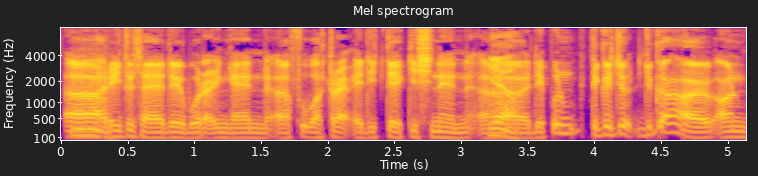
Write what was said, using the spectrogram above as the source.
uh, Hari tu saya ada borak dengan uh, Football Tribe editor Kishnan uh, Ya. Dia pun terkejut juga uh, On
